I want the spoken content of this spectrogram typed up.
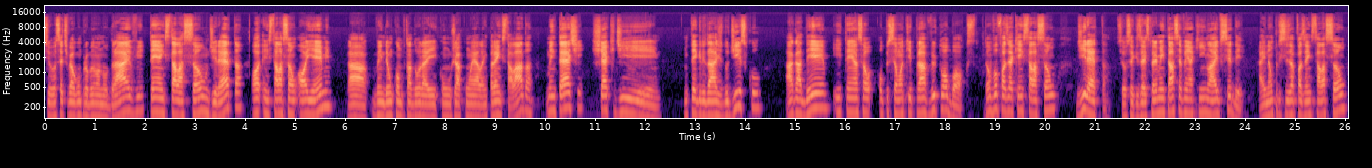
se você tiver algum problema no drive, tem a instalação direta, ó, instalação OEM para vender um computador aí com já com ela pré-instalada, main test, check de integridade do disco, HD e tem essa opção aqui para VirtualBox. Então vou fazer aqui a instalação direta. Se você quiser experimentar, você vem aqui em Live CD. Aí não precisa fazer a instalação.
